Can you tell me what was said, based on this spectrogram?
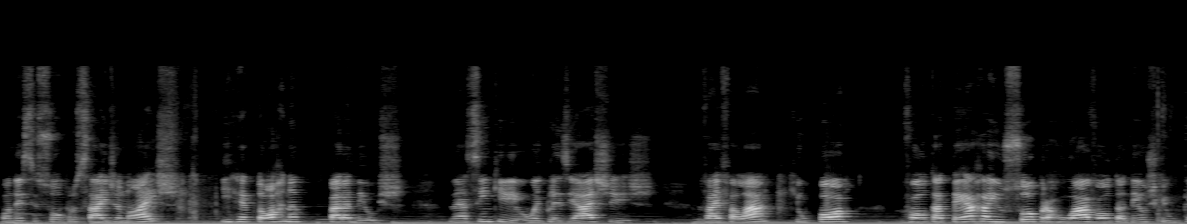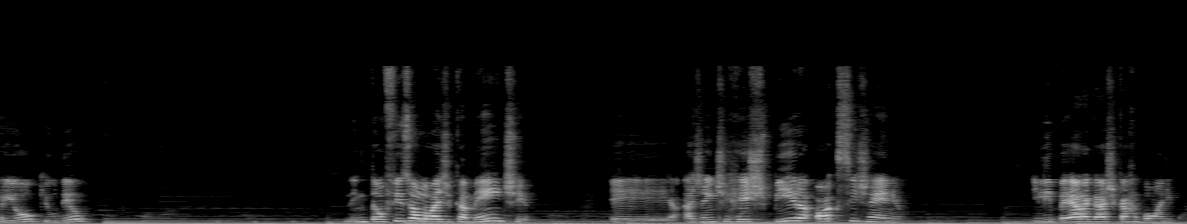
Quando esse sopro sai de nós e retorna para Deus. Não é assim que o Eclesiastes vai falar que o pó volta à terra e o sopro a ruar volta a Deus que o criou, que o deu? Então, fisiologicamente, é, a gente respira oxigênio e libera gás carbônico,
